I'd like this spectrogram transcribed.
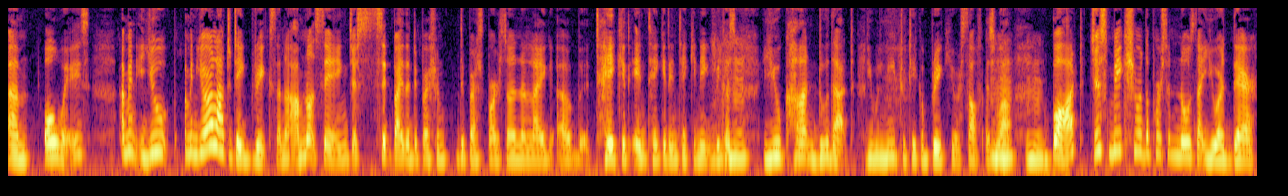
um always i mean you i mean you're allowed to take breaks and i'm not saying just sit by the depression depressed person and like uh, take it in take it in take it in because Mhm. you can't do that you will need to take a break yourself as well Mhm. but just make sure the person knows that you are there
